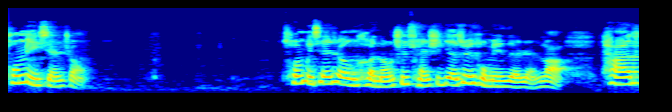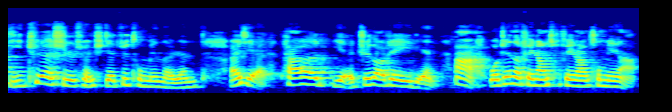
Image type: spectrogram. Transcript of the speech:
聪明先生。聪明先生可能是全世界最聪明的人了，他的确是全世界最聪明的人，而且他也知道这一点啊！我真的非常非常聪明啊！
